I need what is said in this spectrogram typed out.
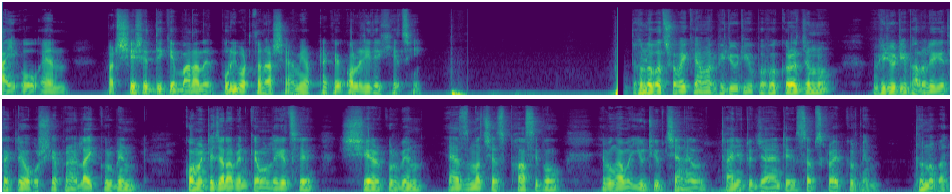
আই ও এন বাট শেষের দিকে বানানের পরিবর্তন আসে, আমি আপনাকে অলরেডি দেখিয়েছি। ধন্যবাদ সবাইকে আমার ভিডিওটি উপভোগ করার জন্য। ভিডিওটি ভালো লেগে থাকলে অবশ্যই আপনারা লাইক করবেন কমেন্টে জানাবেন কেমন লেগেছে শেয়ার করবেন অ্যাজ মাচ অ্যাজ পসিবল এবং আমার ইউটিউব চ্যানেল টাইনি টু জায়ান্টে সাবস্ক্রাইব করবেন। ধন্যবাদ।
